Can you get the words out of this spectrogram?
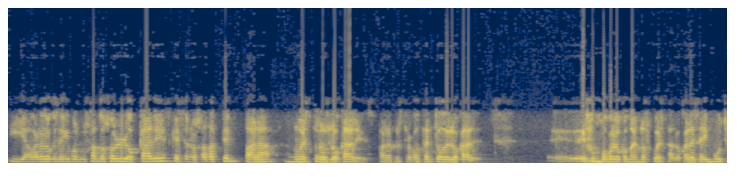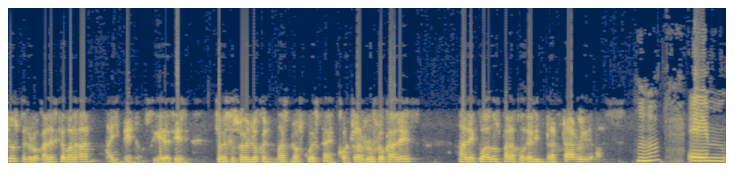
y ahora lo que seguimos buscando son locales que se nos adapten para nuestros locales, para nuestro concepto de local. Eh, es un poco lo que más nos cuesta. Locales hay muchos, pero locales que valgan hay menos. Quiere decir, entonces eso es lo que más nos cuesta, encontrar los locales adecuados para poder implantarlo y demás. Em,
